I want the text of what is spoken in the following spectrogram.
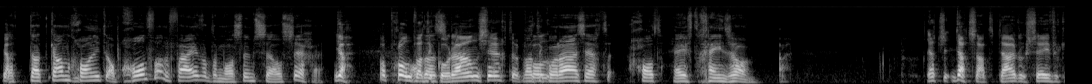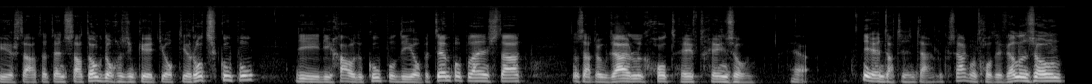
Ja. Dat, dat kan gewoon niet op grond van het feit wat de moslims zelf zeggen. Ja, op grond wat de Koran zegt. Wat de Koran zegt, God heeft geen zoon. Dat, dat staat duidelijk, zeven keer staat het. En staat ook nog eens een keertje op die rotskoepel, die, die gouden koepel die op het Tempelplein staat. Dan staat ook duidelijk, God heeft geen zoon. Ja. Ja, en dat is een duidelijke zaak, want God heeft wel een zoon,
